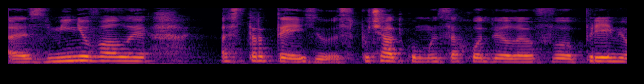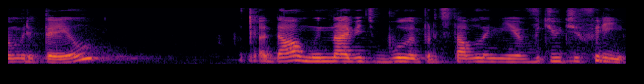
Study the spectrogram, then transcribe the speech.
е, змінювали стратегію. Спочатку ми заходили в преміум рітейл. Да, ми навіть були представлені в Duty Free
